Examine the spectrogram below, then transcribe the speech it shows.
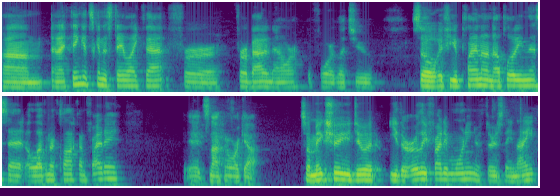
Um, and I think it's going to stay like that for, for about an hour before it lets you. So if you plan on uploading this at 11 o'clock on Friday, it's not going to work out. So make sure you do it either early Friday morning or Thursday night.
